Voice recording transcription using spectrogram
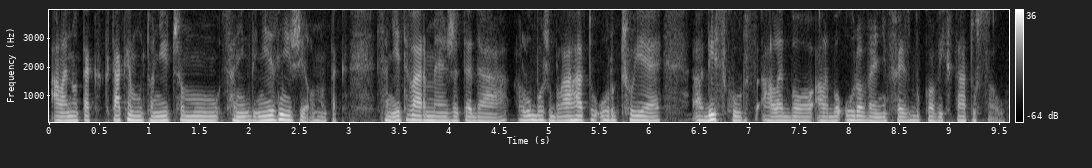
ale no tak k takémuto niečomu sa nikdy neznižil. No tak sa netvárme, že teda Luboš Bláha tu určuje e, diskurs alebo, alebo úroveň facebookových statusov.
